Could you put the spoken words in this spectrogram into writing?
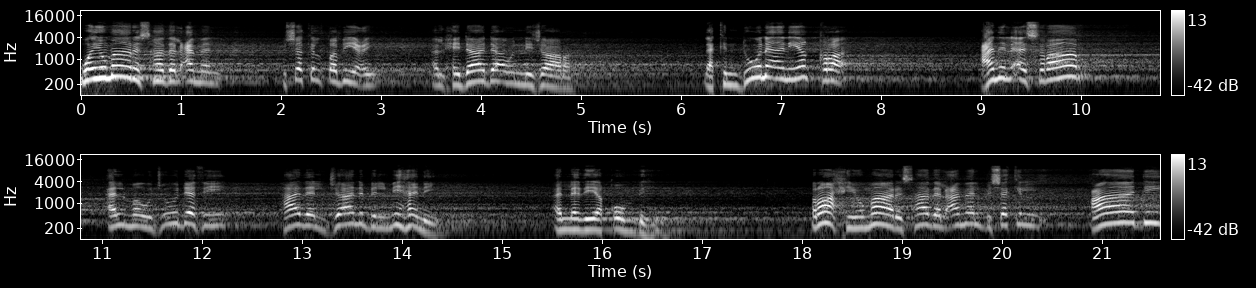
ويمارس هذا العمل بشكل طبيعي الحدادة أو النجارة. لكن دون أن يقرأ عن الأسرار الموجودة في هذا الجانب المهني الذي يقوم به. راح يمارس هذا العمل بشكل عادي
